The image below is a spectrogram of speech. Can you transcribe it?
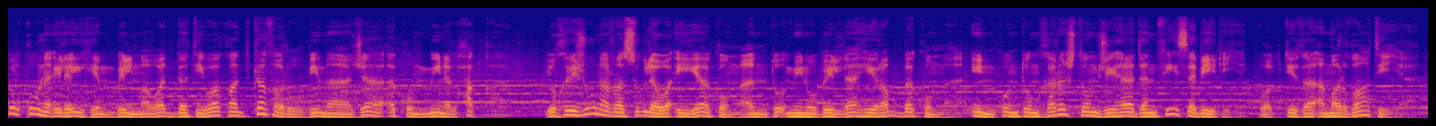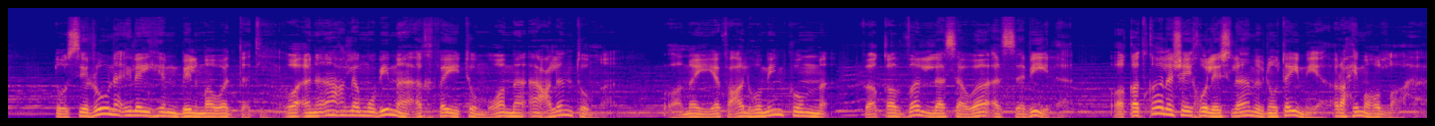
تلقون إليهم بالمودة وقد كفروا بما جاءكم من الحق. يخرجون الرسول وإياكم أن تؤمنوا بالله ربكم إن كنتم خرجتم جهادا في سبيلي وابتغاء مرضاتي تسرون إليهم بالمودة وأنا أعلم بما أخفيتم وما أعلنتم ومن يفعله منكم فقد ضل سواء السبيل وقد قال شيخ الإسلام ابن تيمية رحمه الله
